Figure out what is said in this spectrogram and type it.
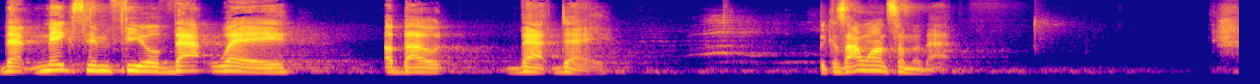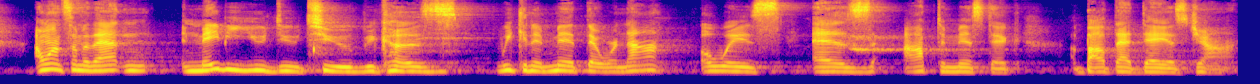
that makes him feel that way about that day? Because I want some of that. I want some of that, and, maybe you do too, because we can admit that we're not always as optimistic about that day as John.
